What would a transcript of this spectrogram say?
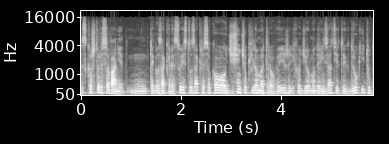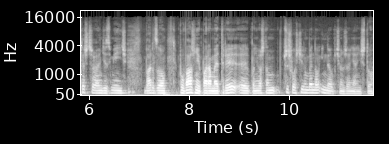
skosztorysowanie Mm, tego zakresu. Jest to zakres około 10-kilometrowy, jeżeli chodzi o modernizację tych dróg i tu też trzeba będzie zmienić bardzo poważnie parametry, e, ponieważ tam w przyszłości no, będą inne obciążenia niż to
